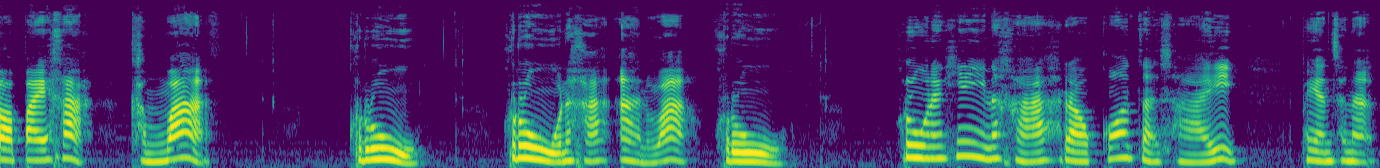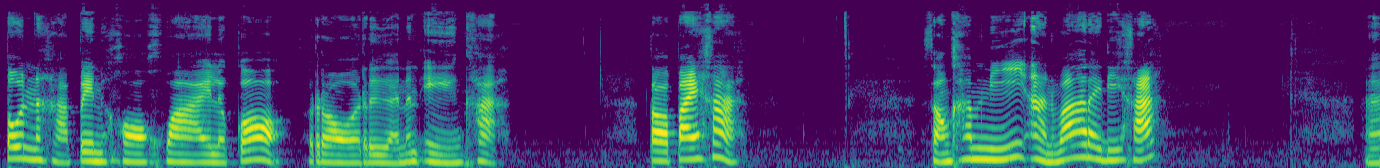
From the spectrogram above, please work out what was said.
ต่อไปค่ะคำว่า ครู ครูนะคะ อ่านว่าครู ครูในที่นี้นะคะ เราก็จะใช้พยัญชนะต้นนะคะ เป็นคอควายแล้วก็รอเรือนั่นเองค่ะ ต่อไปค่ะสองคำนี้อ่านว่าอะไรดีคะา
